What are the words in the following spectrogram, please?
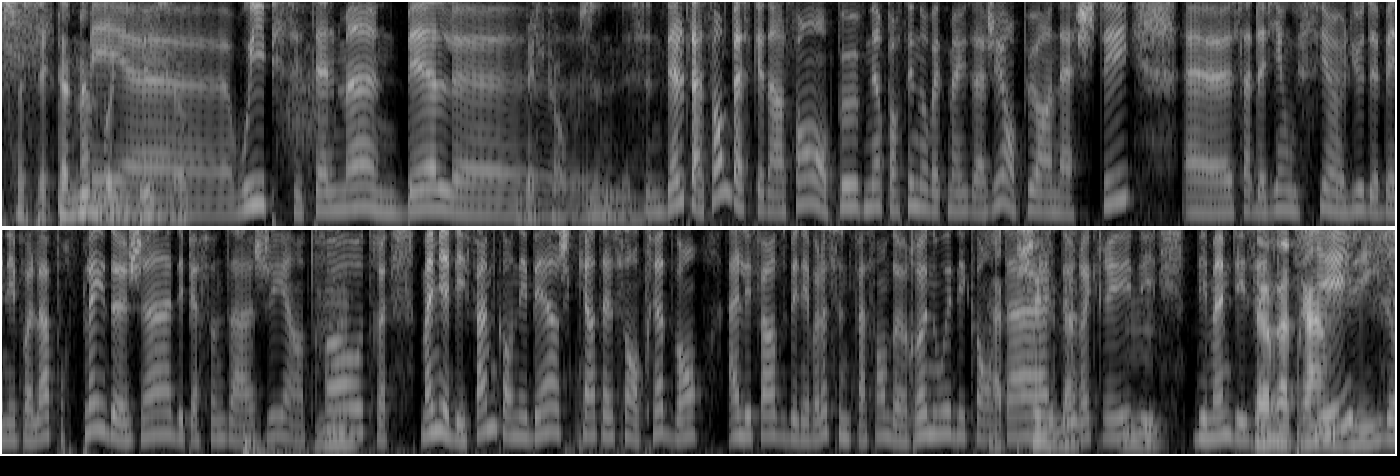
Ça, c'est tellement une bonne idée, ça. euh, oui, puis c'est tellement une belle... Une belle cause. une- C'est une belle plateforme parce que dans le fond, on peut venir porter nos vêtements usagés, on peut en acheter. Euh, ça devient aussi un lieu de bénévolat pour plein de gens, des personnes âgées, entre Mm. autres. Même il y a des femmes qu'on héberge qui, quand elles sont prêtes, vont aller faire du bénévolat. C'est une façon de renouer des contacts, Absolument. de recréer Mm. des, des, même des De reprendre vie, là.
